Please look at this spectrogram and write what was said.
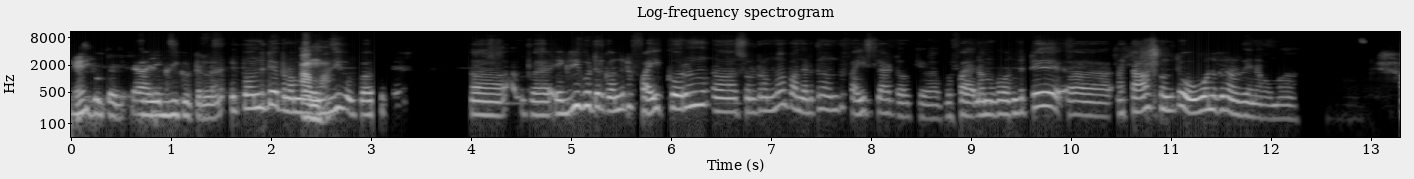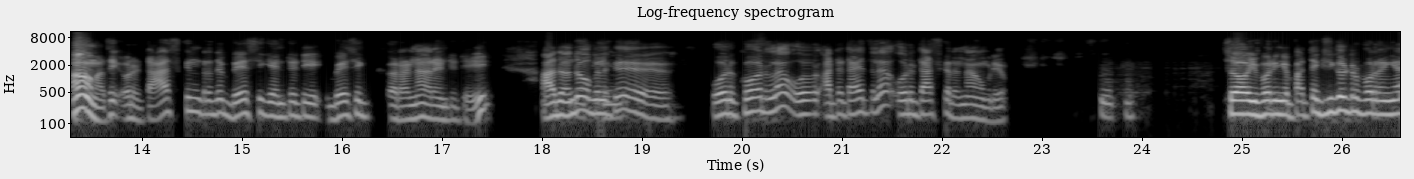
எக்ஸிக்யூட்டர் எக்ஸிக்யூட்டர்ல இப்போ வந்துட்டு இப்போ நம்ம ஆமா. எக்ஸிக்யூட் வந்துட்டு இப்போ எக்ஸிக்யூட்டருக்கு வந்துட்டு ஃபைவ் கோருன்னு சொல்றோம்னா அப்போ அந்த இடத்துல வந்து ஃபைவ் ஸ்லாட் ஓகேவா இப்போ நமக்கு வந்துட்டு டாஸ்க் வந்துட்டு ஒவ்வொன்றுக்கும் என்ன ஆகுமா ஆமா. ஒரு டாஸ்க்ன்றது basic entity basic runner entity அது வந்து. உங்களுக்கு ஒரு கோர்ல ஒரு அட் டயத்துல ஒரு டாஸ்க் ரன் ஆக முடியும். ஓகே ஸோ இப்போ நீங்க பத்து எக்ஸிக்யூட்டர் போடுறீங்க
